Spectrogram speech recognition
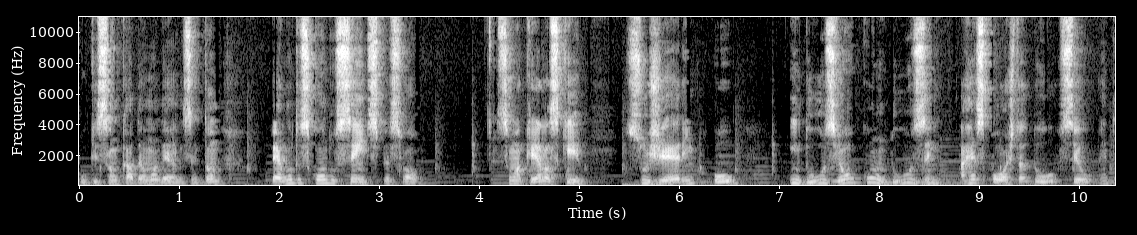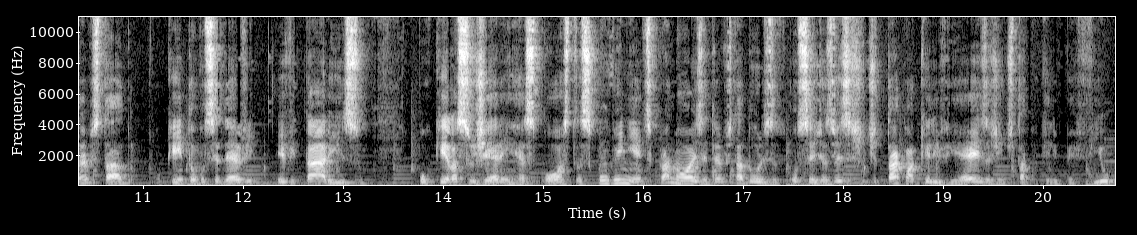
o que são cada uma delas. Então, perguntas conducentes, pessoal, são aquelas que sugerem ou induzem ou conduzem a resposta do seu entrevistado, ok? Então você deve evitar isso porque elas sugerem respostas convenientes para nós, entrevistadores. Ou seja, às vezes a gente está com aquele viés, a gente está com aquele perfil,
